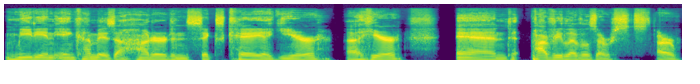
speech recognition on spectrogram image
median income is 106k a year uh, here, and poverty levels are are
